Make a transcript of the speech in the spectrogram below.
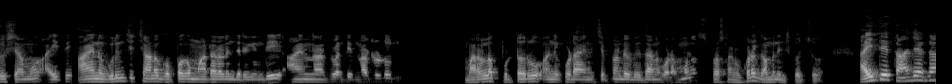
చూసాము అయితే ఆయన గురించి చాలా గొప్పగా మాట్లాడడం జరిగింది. ఆయన అటువంటి నటుడు మరల పుట్టరు అని కూడా ఆయన చెప్పినటువంటి విధానం కూడా మనం స్పష్టంగా కూడా గమనించుకోవచ్చు. అయితే తాజాగా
